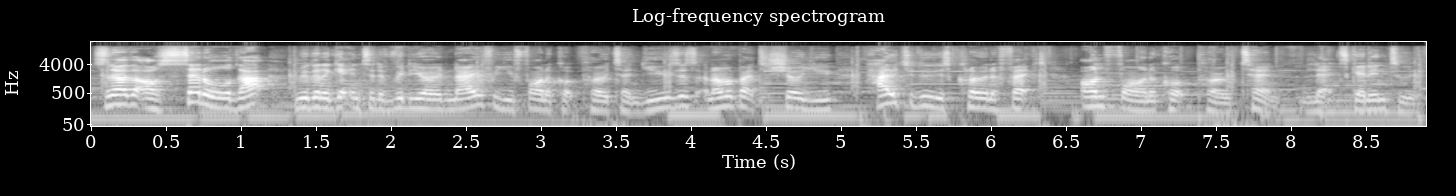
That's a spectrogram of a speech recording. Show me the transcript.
So now that I've said all that, we're going to get into the video now for you Final Cut Pro 10 users and I'm about to show you how to do this clone effect on Final Cut Pro 10. Let's get into it.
